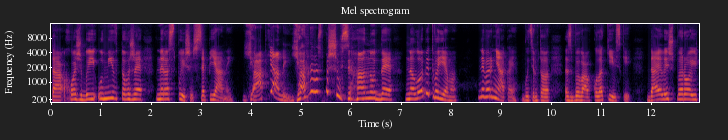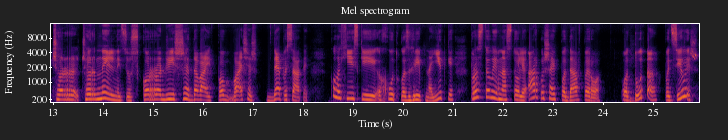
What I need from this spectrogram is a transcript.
Та хоч би й умів, то вже не розпишешся п'яний. Я п'яний? Я не розпишуся. А ну де? На лобі твоєму? Не вернякай, буцімто збивав Кулаківський. Дай лиш перо і чор... чорнильницю, скороріше давай, побачиш, де писати. Кулаківський хутко згріб наїдки, простелив на столі аркуша й подав перо. Отуто поцілиш?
